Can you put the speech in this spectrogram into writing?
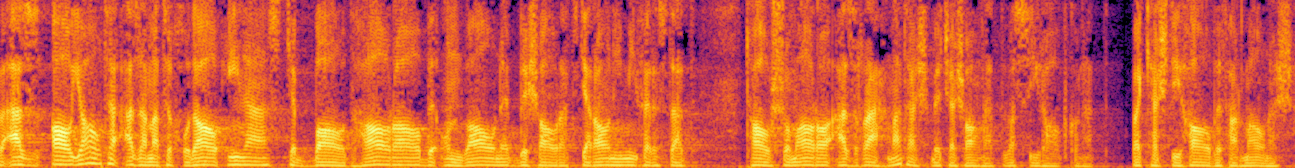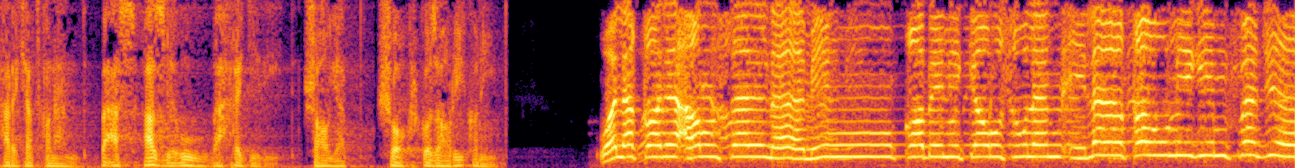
و از آیات عظمت خدا این است که بادها را به عنوان بشارتگرانی میفرستد تا شما را از رحمتش بچشاند و سیراب کند و کشتیها به فرمانش حرکت کنند و از فضل او بهره گیرید. شاید شکر گذاری کنید. ولقد أرسلنا من قبلك رسلا إلى قومهم فجاءوهم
